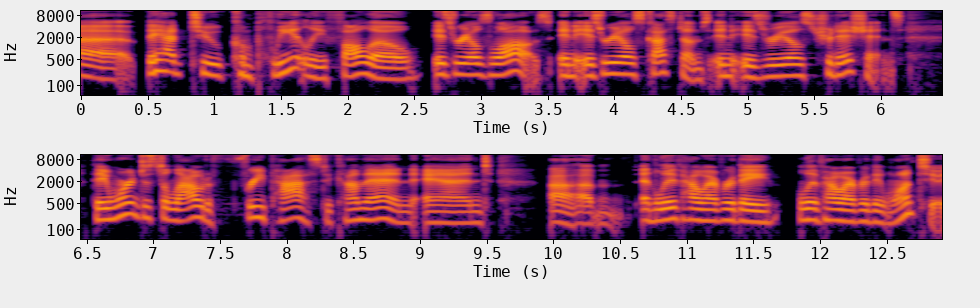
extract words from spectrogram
uh, they had to completely follow Israel's laws, in Israel's customs, in Israel's traditions. They weren't just allowed a free pass to come in and um, and live however they live however they want to.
